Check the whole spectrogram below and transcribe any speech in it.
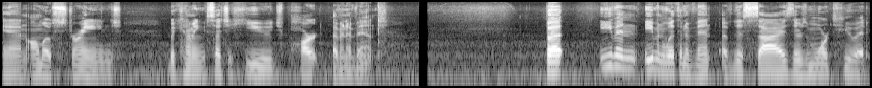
and almost strange becoming such a huge part of an event. But even even with an event of this size, there's more to it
